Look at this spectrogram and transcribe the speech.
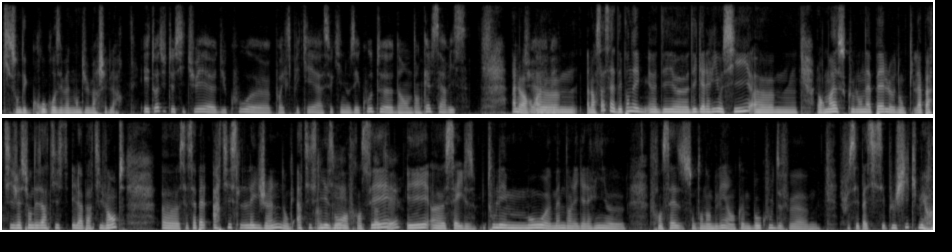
qui sont des gros gros événements du marché de l'art. Et toi, tu te situais du coup, pour expliquer à ceux qui nous écoutent, dans, dans quel service? Alors, euh, alors ça, ça dépend des, euh, euh, des, galeries aussi. alors moi, ce que l'on appelle donc la partie gestion des artistes et la partie vente, ça s'appelle artist liaison, donc artist liaison en français, et sales. Tous les mots, même dans les galeries françaises, sont en anglais, hein, comme beaucoup de... je ne sais pas si c'est plus chic, mais en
